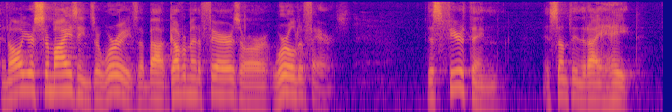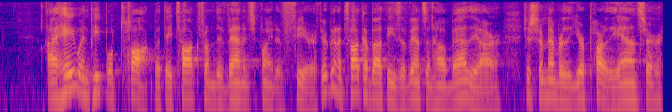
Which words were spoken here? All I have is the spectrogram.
And all your surmisings or worries about government affairs or world affairs, this fear thing is something that I hate. I hate when people talk, but they talk from the vantage point of fear. If you're going to talk about these events and how bad they are, just remember that you're part of the answer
